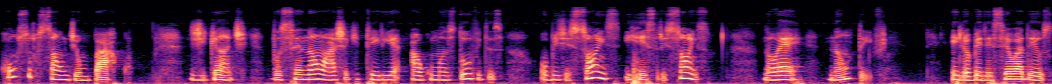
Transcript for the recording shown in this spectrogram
construção de um barco gigante, você não acha que teria algumas dúvidas, objeções e restrições? Noé não teve. Ele obedeceu a Deus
